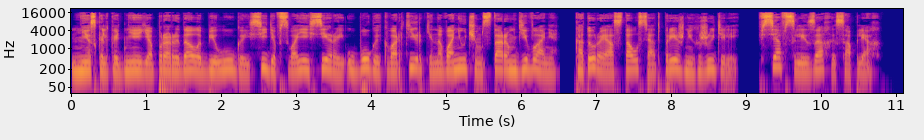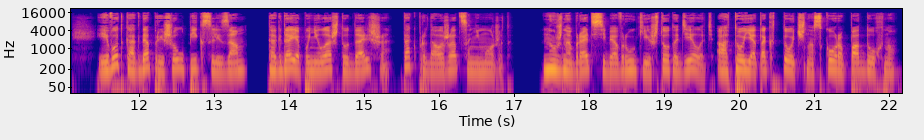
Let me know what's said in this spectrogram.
Несколько дней я прорыдала белугой, сидя в своей серой убогой квартирке на вонючем старом диване, который остался от прежних жителей, вся в слезах и соплях. И вот когда пришел пик слезам, Тогда я поняла, что дальше так продолжаться не может. Нужно брать себя в руки и что-то делать, а то я так точно скоро подохну.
